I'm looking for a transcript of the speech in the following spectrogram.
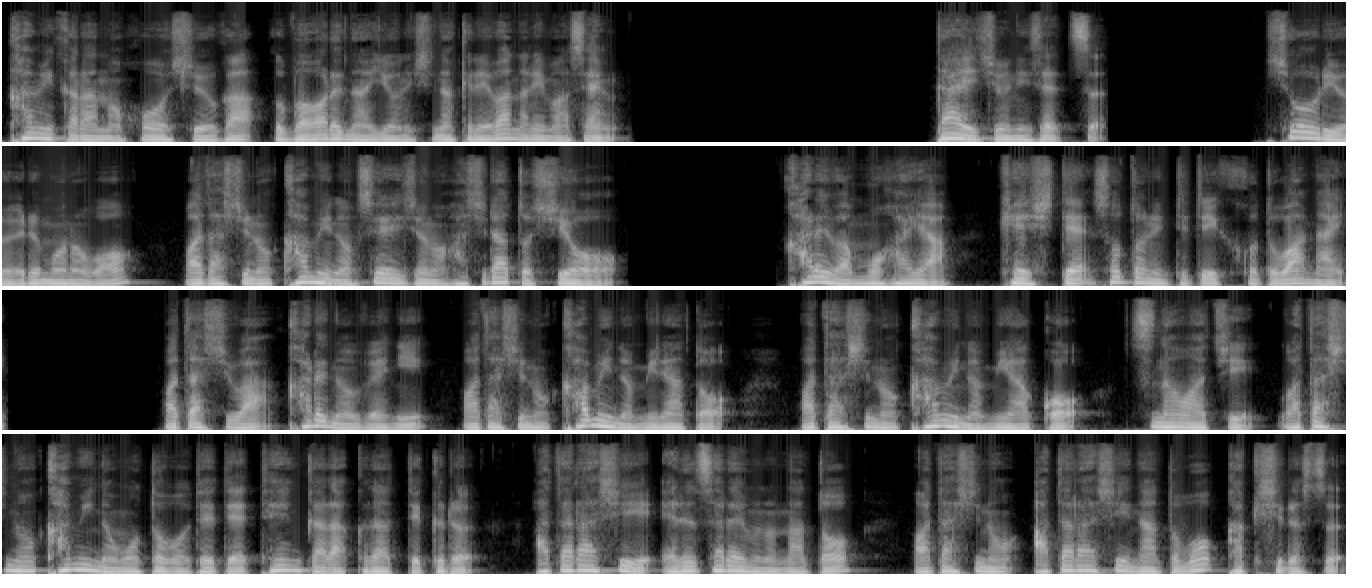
神からの報酬が奪われないようにしなければなりません。第12節勝利を得る者を私の神の聖女の柱としよう。彼はもはや決して外に出ていくことはない。私は彼の上に私の神の港、私の神の都、すなわち私の神の元を出て天から下ってくる新しいエルサレムの名と私の新しい名とを書き記す。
